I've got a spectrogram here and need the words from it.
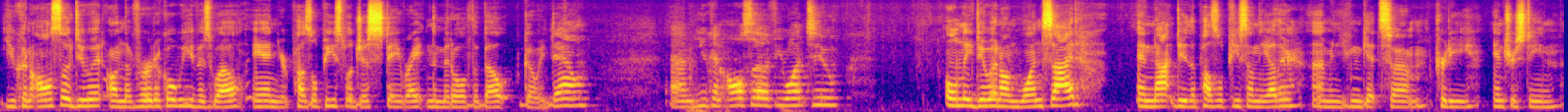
You can also do it on the vertical weave as well, and your puzzle piece will just stay right in the middle of the belt going down. Um, you can also, if you want to, only do it on one side and not do the puzzle piece on the other. Um, and you can get some pretty interesting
